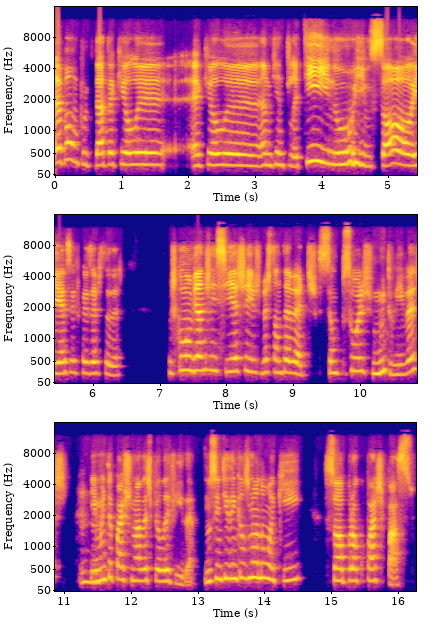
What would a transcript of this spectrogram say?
é bom porque dá-te aquele, aquele ambiente latino e o sol e essas coisas todas. Os colombianos em si achei-os bastante abertos. São pessoas muito vivas uhum. e muito apaixonadas pela vida, no sentido em que eles não andam aqui só para ocupar espaço.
